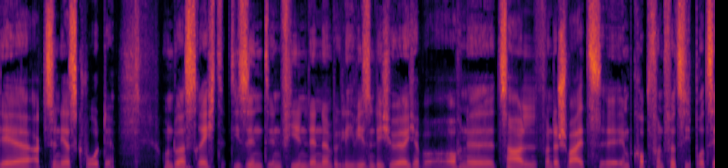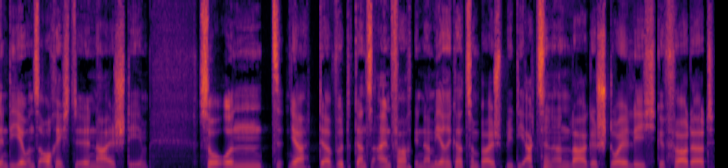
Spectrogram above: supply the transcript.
der Aktionärsquote. Und du hast recht, die sind in vielen Ländern wirklich wesentlich höher. Ich habe auch eine Zahl von der Schweiz äh, im Kopf von 40 Prozent, die ja uns auch recht äh, nahe stehen. So, und ja, da wird ganz einfach in Amerika zum Beispiel die Aktienanlage steuerlich gefördert.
